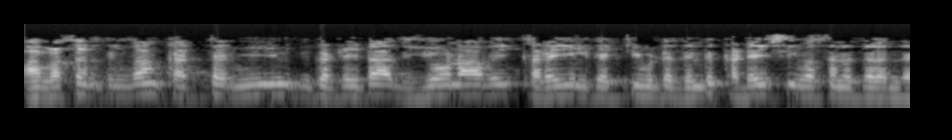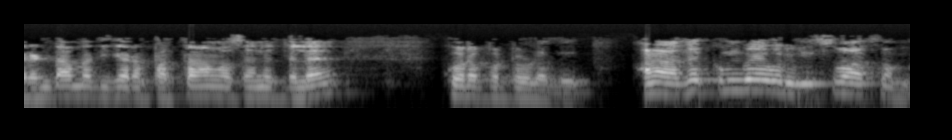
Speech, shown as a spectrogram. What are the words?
வசனத்தில் தான் கர்த்தர் மீனுக்கு கட்டிட்டா அது யோனாவை கரையில் கட்டிவிட்டது என்று கடைசி வசனத்துல இந்த இரண்டாம் அதிகாரம் பத்தாம் வசனத்துல கூறப்பட்டுள்ளது. ஆனால் அதற்கு முன்பே ஒரு விசுவாசம்.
